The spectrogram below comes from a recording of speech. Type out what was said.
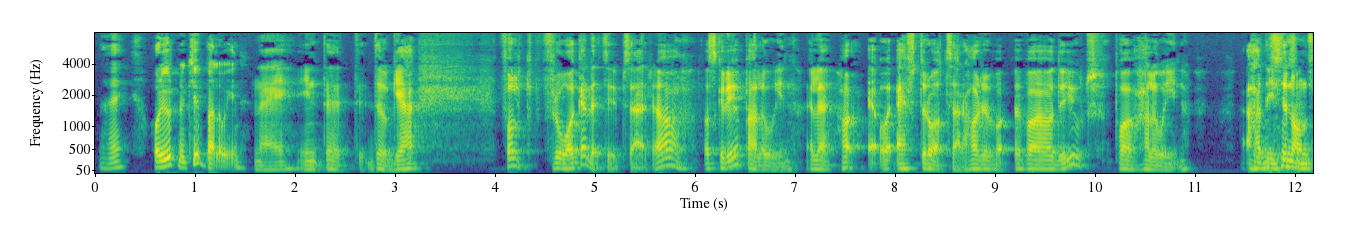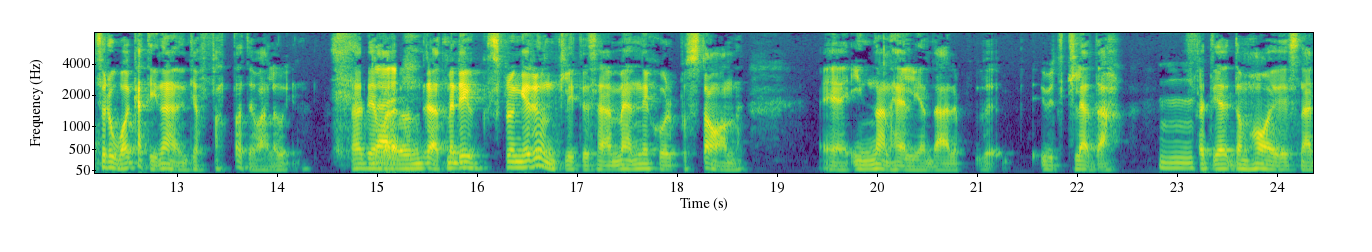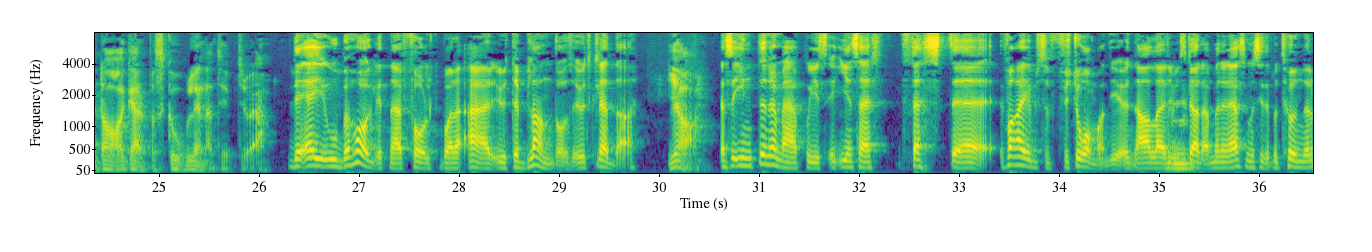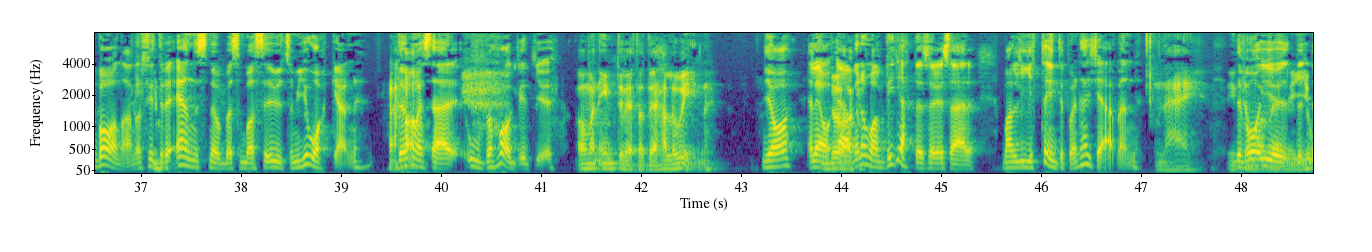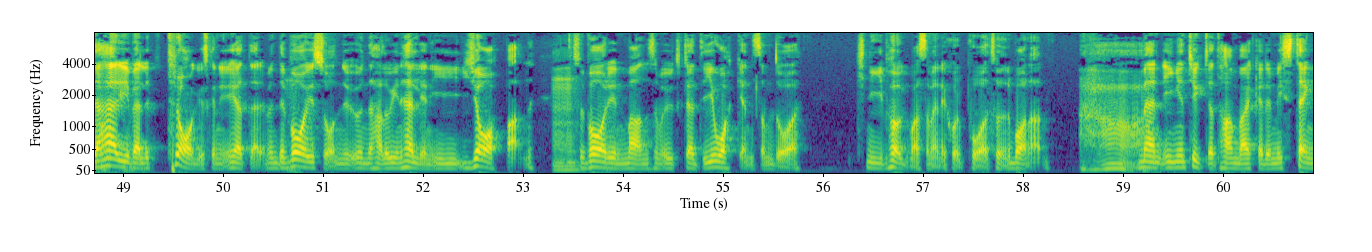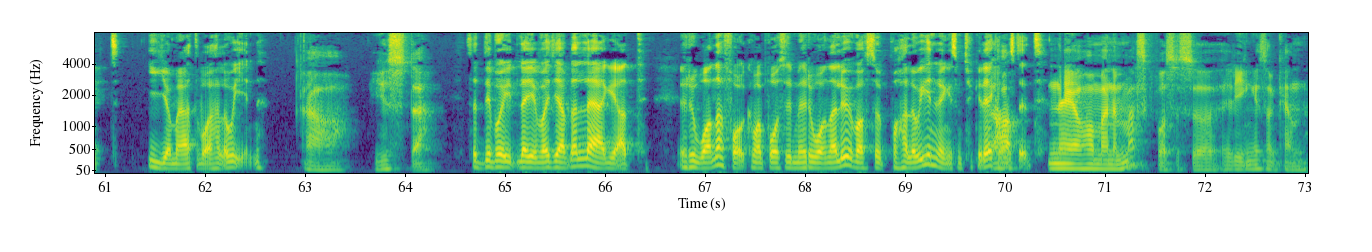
Nej. Har du gjort något kul på halloween? nej, inte ett dugg. Jag, folk frågade typ så här, ja, vad ska du göra på halloween? Eller har, och efteråt så här, har du, vad, vad har du gjort på halloween? Jag hade inte någon frågat innan, hade inte jag fattat att det var halloween. Då hade jag Nej. bara undrat. Men det sprang runt lite så här människor på stan innan helgen där eh, utklädda. Mm. För att de har ju såna här dagar på skolorna typ tror jag. Det är ju obehagligt när folk bara är ute bland oss utklädda. Ja, Alltså inte när de är på i, i en så här fest-vibe så förstår man det ju när alla är Mm. utklädda. Men när det är som att sitta på tunnelbanan och sitter det en snubbe som bara ser ut som Jokern. Det var så här obehagligt ju. om man inte vet att det är halloween. Ja, eller ja, Då- även om man vet det så är det så här, man litar inte på den här jäveln. Nej. Det, var ju, det, här är ju väldigt tragiska nyheter, men det var ju så nu under halloweenhelgen i Japan. Mm. Så var det ju en man som var utklädd till Jokern som då knivhögg massa människor på tunnelbanan. Aha. Men ingen tyckte att han verkade misstänkt i och med att det var halloween. Ja, just det. Så det var ju, det var ett jävla läge att råna folk, komma på sig med rånarluva så på halloween är det ingen som tycker det är Ja, konstigt. Jag har man en mask på sig så är det ingen som kan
